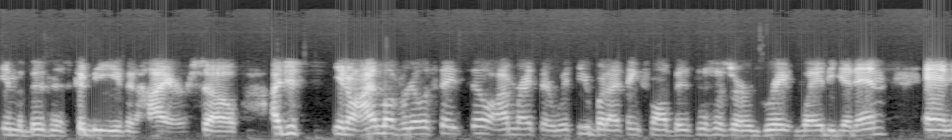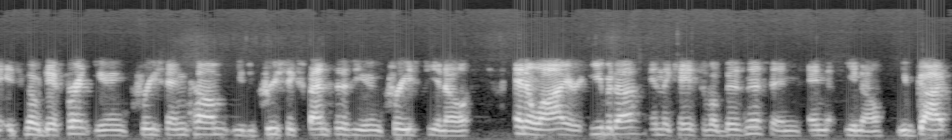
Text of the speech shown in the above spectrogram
in the business could be even higher. So I just you know I love real estate still. I'm right there with you, but I think small businesses are a great way to get in, and it's no different. You increase income, you decrease expenses, you increase you know NOI or EBITDA in the case of a business, and and you know you've got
